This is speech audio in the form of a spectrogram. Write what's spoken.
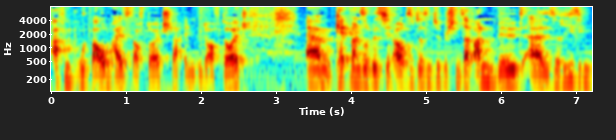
Affenbrutbaum heißt es auf Deutsch, in, auf Deutsch. Ähm, kennt man so ein bisschen auch so diesen typischen Savannenbild, äh, diese riesigen,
